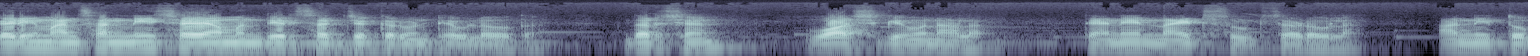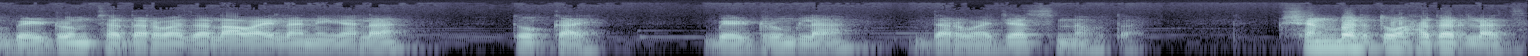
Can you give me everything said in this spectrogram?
गडी माणसांनी शया मंदिर सज्ज करून ठेवलं होतं. दर्शन वॉश घेऊन आला. त्याने नाईट सूट चढवला आणि तो बेडरूमचा दरवाजा लावायला निघाला तो काय? बेडरूमला दरवाजाच नव्हता. क्षणभर तो हादरलाच.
